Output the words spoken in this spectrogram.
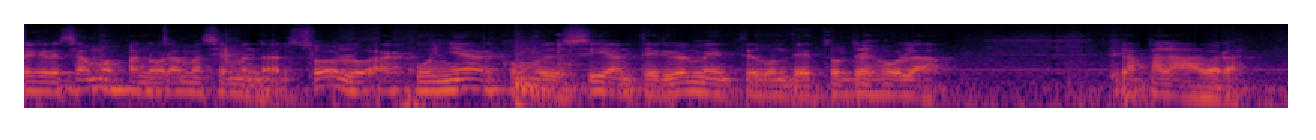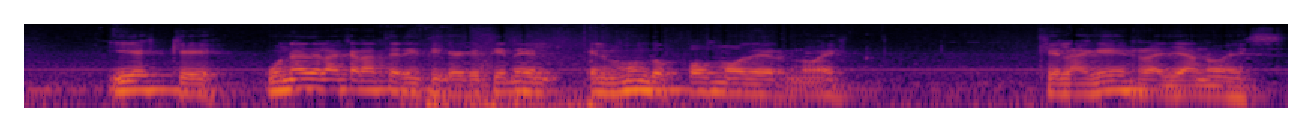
regresamos al panorama semanal, solo acuñar, como decía anteriormente, donde Héctor dejó la, la palabra, y es que una de las características que tiene el, mundo postmoderno es que la guerra ya no es.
